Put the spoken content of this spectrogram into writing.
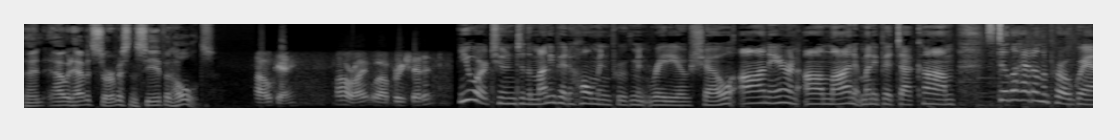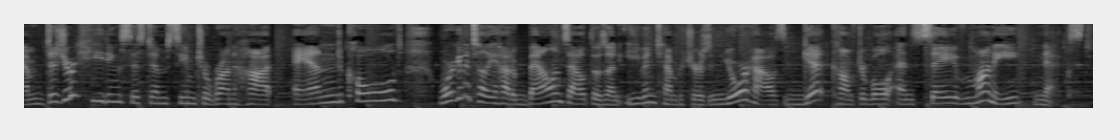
and I would have it serviced and see if it holds. Okay. All right. Well, I appreciate it. You are tuned to the Money Pit Home Improvement Radio Show on air and online at moneypit.com. Still ahead on the program, does your heating system seem to run hot and cold? We're going to tell you how to balance out those uneven temperatures in your house, get comfortable, and save money next.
